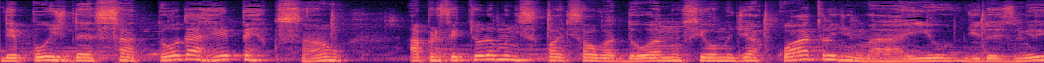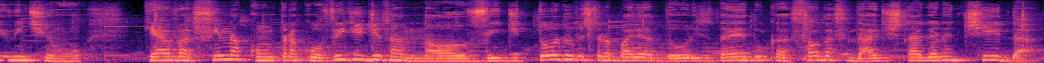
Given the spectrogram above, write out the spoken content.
depois dessa toda a repercussão, a Prefeitura Municipal de Salvador anunciou no dia 4 de maio de 2021 que a vacina contra a Covid-19 de todos os trabalhadores da educação da cidade está garantida.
